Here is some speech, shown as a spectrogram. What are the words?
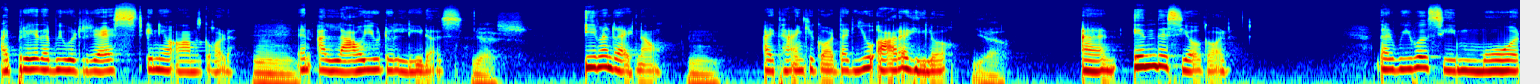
I pray that we would rest in your arms, God, Mm. and allow you to lead us, Yes. even right now. Mm. I thank you, God, that you are a healer. Yeah. And in this year, God, that we will see more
